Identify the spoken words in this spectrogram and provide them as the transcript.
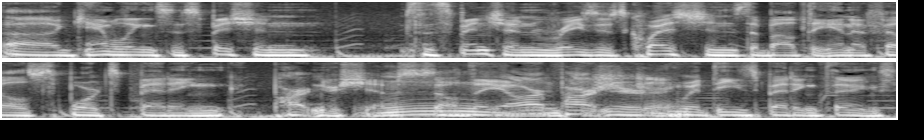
uh, gambling suspicion suspension raises questions about the NFL sports betting partnerships. so they hmm, are partnered with these betting things.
